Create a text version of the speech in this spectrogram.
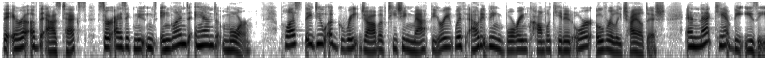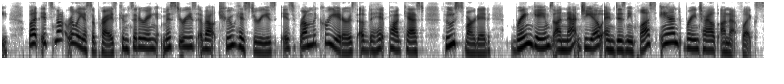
the era of the Aztecs, Sir Isaac Newton's England, and more. Plus, they do a great job of teaching math theory without it being boring, complicated, or overly childish. And that can't be easy. But it's not really a surprise considering Mysteries About True Histories is from the creators of the hit podcast Who Smarted, Brain Games on Nat Geo and Disney Plus, and Brainchild on Netflix.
